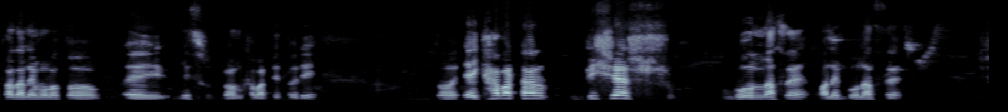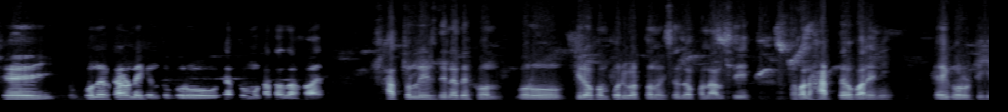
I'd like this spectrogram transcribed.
উপাদানে মূলত এই মিশ্রণ খাবারটি তৈরি। তো এই খাবারটার বিশেষ গুণ আছে, অনেক গুণ আছে। সেই গুণের কারণে কিন্তু গরু এত মোটা তাজা হয়। সাতচল্লিশ দিনে দেখুন গরু কীরকম পরিবর্তন হয়েছে যখন আনছি তখন হাঁটতেও পারিনি এই গরুটি।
